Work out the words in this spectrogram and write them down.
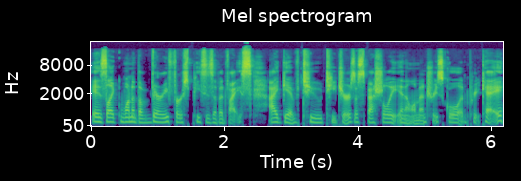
is like one of the very first pieces of advice I give to teachers, especially in elementary school and pre K,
